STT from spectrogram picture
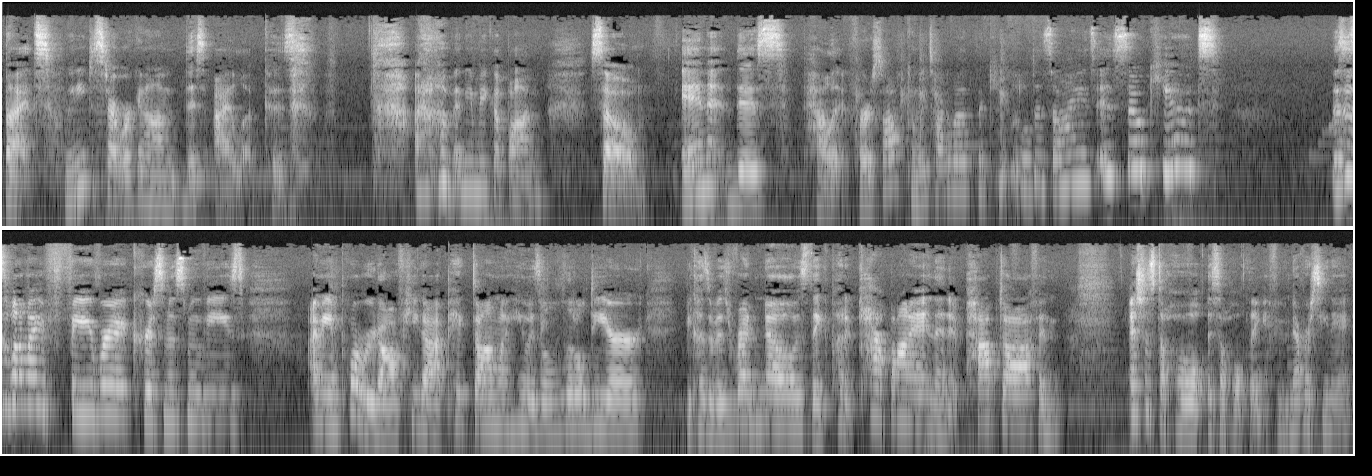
but we need to start working on this eye look because I don't have any makeup on. So in this palette, first off, can we talk about the cute little designs? It's so cute. This is one of my favorite Christmas movies. I mean, poor Rudolph, he got picked on when he was a little deer because of his red nose. They put a cap on it and then it popped off and it's just a whole, it's a whole thing. If you've never seen it,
